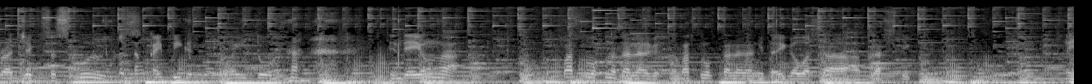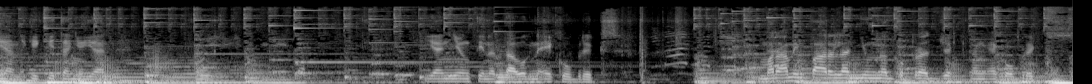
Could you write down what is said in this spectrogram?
project sa school. Tulad ng kaibigan mo may doon. Hindi yung nga patwalk na talaga, patwalk talaga ito ay gawa sa plastic. Ayan, nakikita nyo yan. Yan yung tinatawag na eco bricks. Maraming paaralan yung nagpo-project ng eco bricks.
